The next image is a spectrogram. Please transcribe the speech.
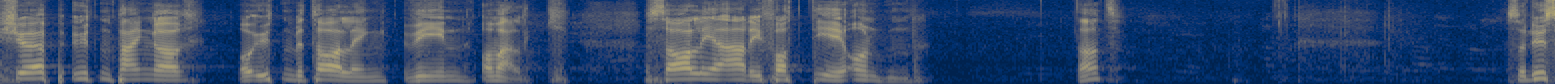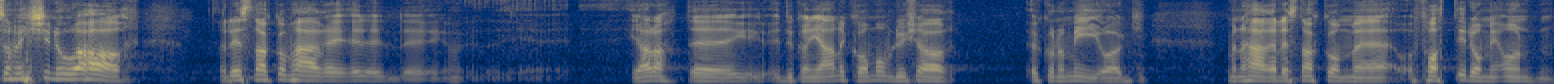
Kjøp uten penger og uten betaling vin og melk. Salige er de fattige i ånden. Sant? Så du som ikke noe har og Det er snakk om her eh, eh, Ja da, det, du kan gjerne komme om du ikke har økonomi òg. Men her er det snakk om eh, fattigdom i ånden.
